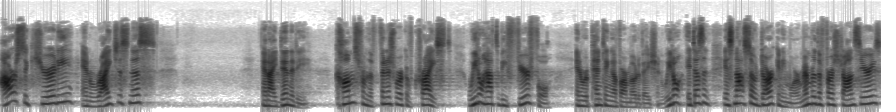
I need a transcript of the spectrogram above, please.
our security and righteousness and identity comes from the finished work of Christ, we don't have to be fearful in repenting of our motivation. We don't, it doesn't, it's not so dark anymore. Remember the first John series?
